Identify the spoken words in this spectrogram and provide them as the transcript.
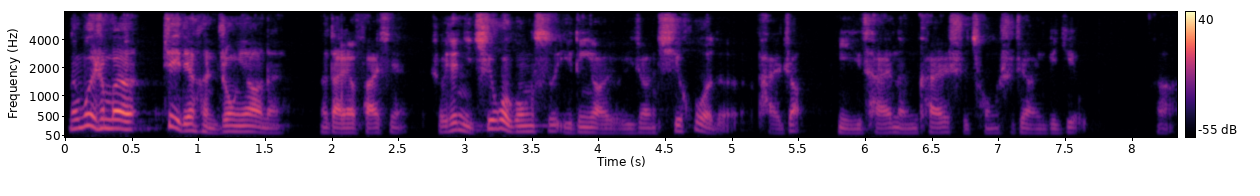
那为什么这点很重要呢？那大家发现，首先你期货公司一定要有一张期货的牌照，你才能开始从事这样一个业务，啊，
